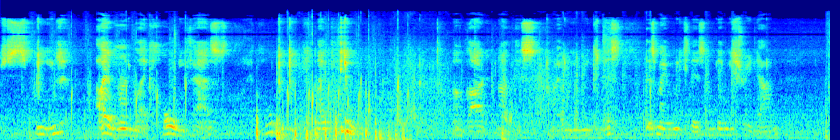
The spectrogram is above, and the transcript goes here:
speed. I am running like holy fast. Like holy. Like, phew. Oh god, not this. My weakness. This is my weakness. I'm digging straight down.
